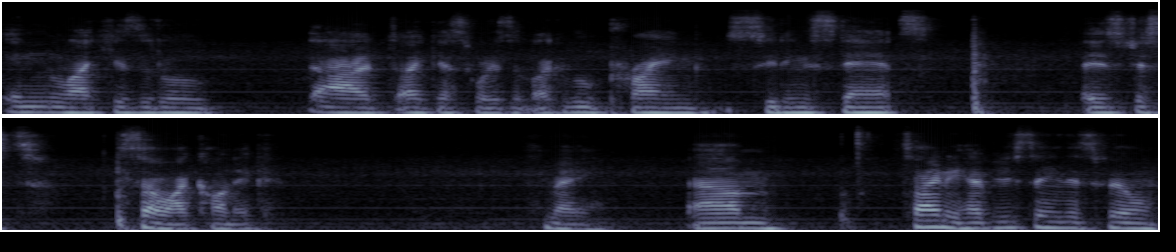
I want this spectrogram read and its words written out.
in like his little, uh, I guess what is it like a little praying sitting stance is just so iconic. Me, um, Tony, have you seen this film?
